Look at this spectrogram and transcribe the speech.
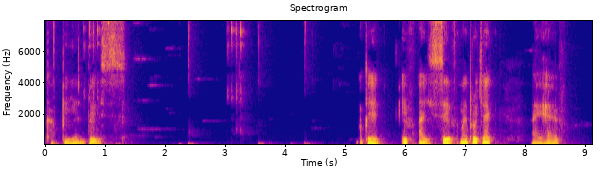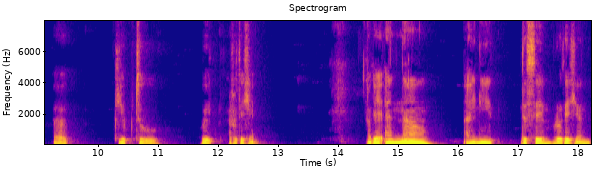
copy and paste okay if I save my project I have a cube 2 with rotation okay and now I need the same rotation.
